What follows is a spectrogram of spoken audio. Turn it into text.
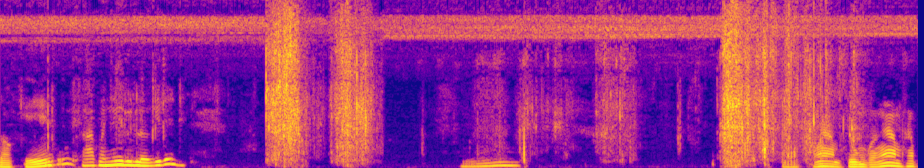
ดอกเห็ดโอ้ยขามันนี่ดูเหลือกี่เด้ออืมดอก งามจุ่มก็งามครับ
